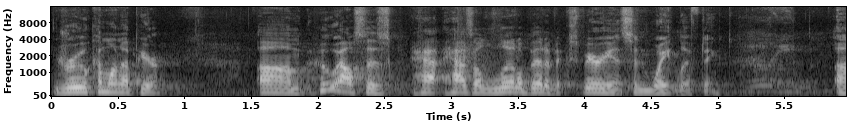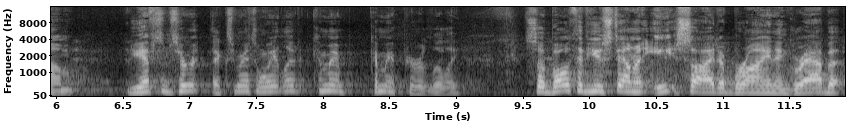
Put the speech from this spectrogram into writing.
Drew, come on up here. Um, who else is, ha, has a little bit of experience in weightlifting? Um, you have some experience in weightlifting? Come here, come here, Lily. So both of you stand on each side of Brian and grab a,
